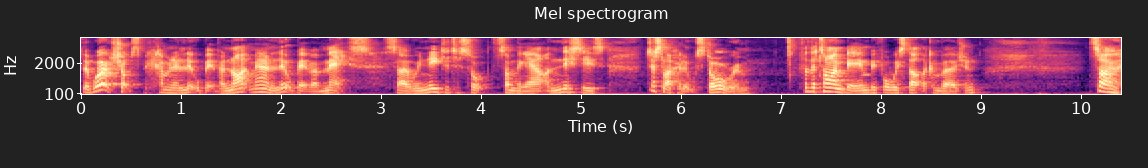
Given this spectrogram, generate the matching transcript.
the workshop's becoming a little bit of a nightmare and a little bit of a mess. So we needed to sort something out and this is just like a little storeroom. for the time being before we start the conversion. So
